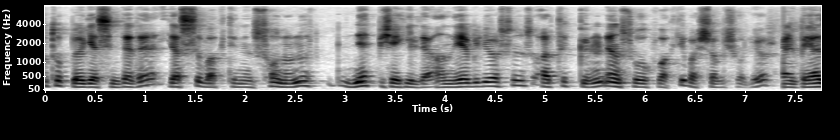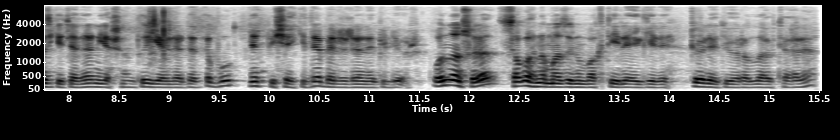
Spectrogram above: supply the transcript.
kutup bölgesinde de yatsı vaktinin sonunu net bir şekilde anlayabiliyorsunuz. Artık günün en soğuk vakti başlamış oluyor. Yani beyaz gecelerin yaşandığı yerlerde de bu net bir şekilde belirlenebiliyor. Ondan sonra sabah namazının vaktiyle ilgili şöyle diyor Allahü Teala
